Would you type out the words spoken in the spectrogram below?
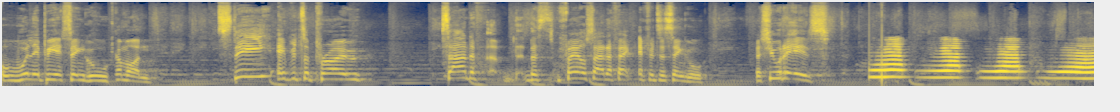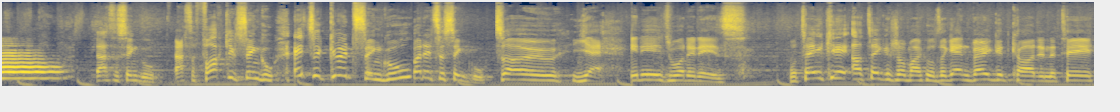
or will it be a single? Come on. See if it's a pro. Sound the fail sound effect if it's a single. Let's see what it is. That's a single. That's a fucking single. It's a good single, but it's a single. So yeah, it is what it is. We'll take it. I'll take it, Shawn Michaels. Again, very good card in the tier.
